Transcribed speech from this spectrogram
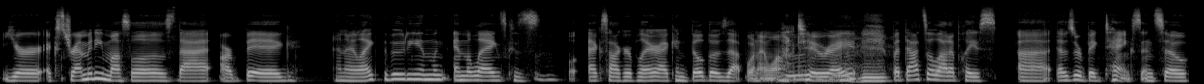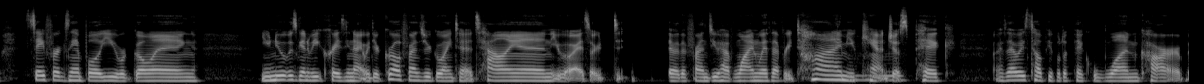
your extremity muscles that are big. And I like the booty and the, and the legs because mm-hmm. ex soccer player, I can build those up when I want to, mm-hmm. right? Mm-hmm. But that's a lot of place. Uh, those are big tanks. And so, say for example, you were going, you knew it was going to be a crazy night with your girlfriends. You're going to Italian. You guys are they're the friends you have wine with every time. You can't just pick because I always tell people to pick one carb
